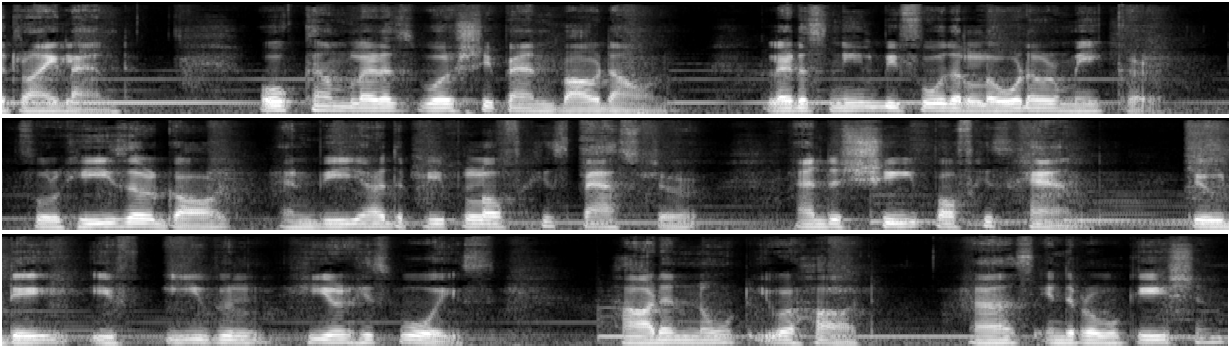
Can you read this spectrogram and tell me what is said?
the dry land. O come, let us worship and bow down. Let us kneel before the Lord our Maker. For he is our God, and we are the people of his pasture, and the sheep of his hand. Today, if ye will hear his voice, harden not your heart, as in the provocation,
